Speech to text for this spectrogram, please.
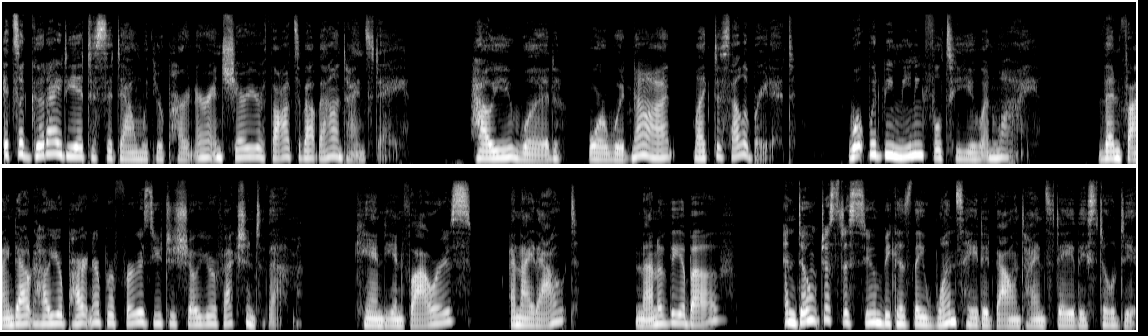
it's a good idea to sit down with your partner and share your thoughts about Valentine's Day. How you would, or would not, like to celebrate it. What would be meaningful to you and why? Then find out how your partner prefers you to show your affection to them. Candy and flowers? A night out? None of the above? And don't just assume because they once hated Valentine's Day, they still do.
